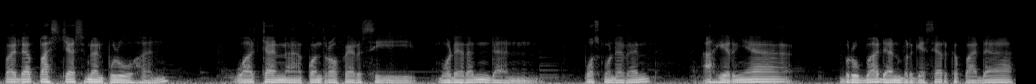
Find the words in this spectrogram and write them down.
Pada pasca 90-an wacana kontroversi modern dan postmodern akhirnya berubah dan bergeser kepada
